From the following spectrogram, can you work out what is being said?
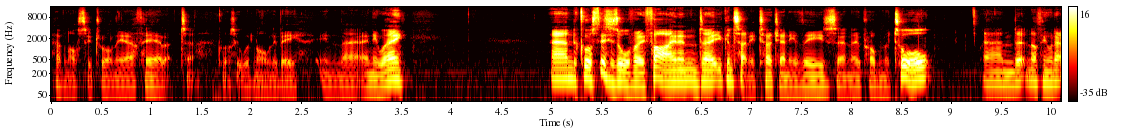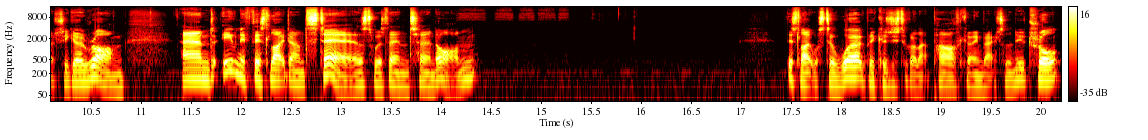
I haven't obviously drawn the earth here, but course it would normally be in there anyway. And of course this is all very fine, and uh, you can certainly touch any of these, uh, no problem at all, and uh, nothing would actually go wrong. And even if this light downstairs was then turned on, this light will still work because you've still got that path going back to the neutral.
